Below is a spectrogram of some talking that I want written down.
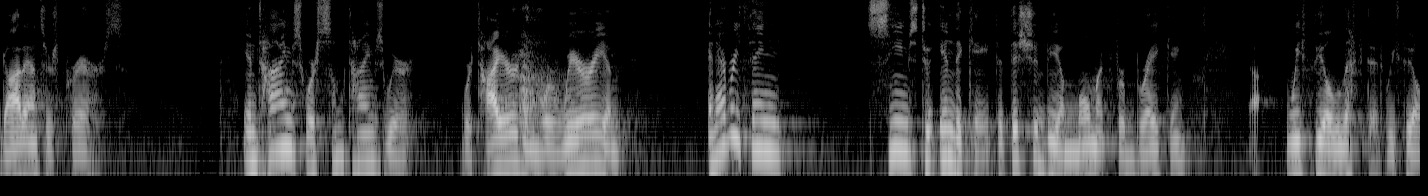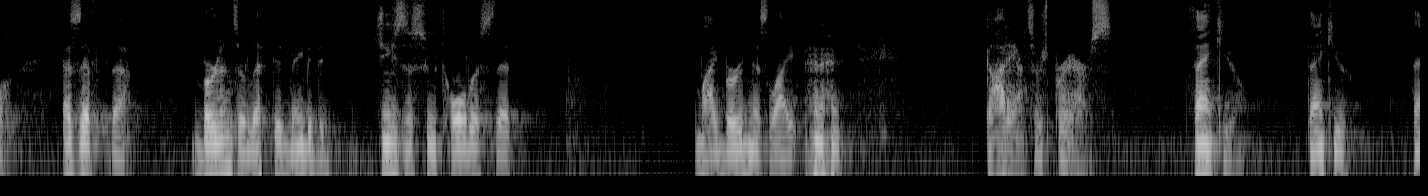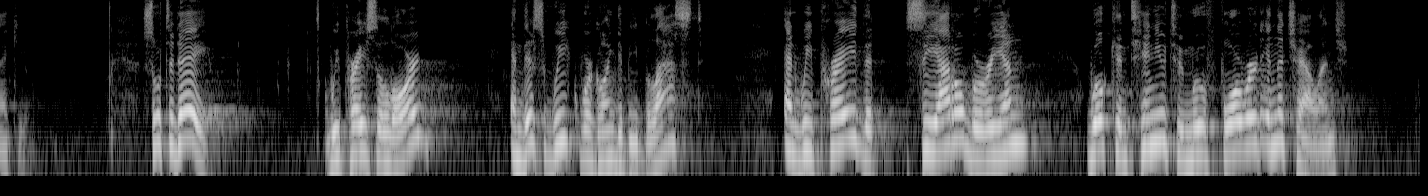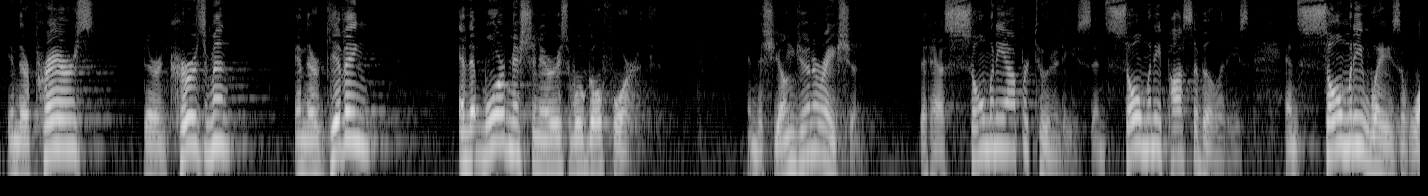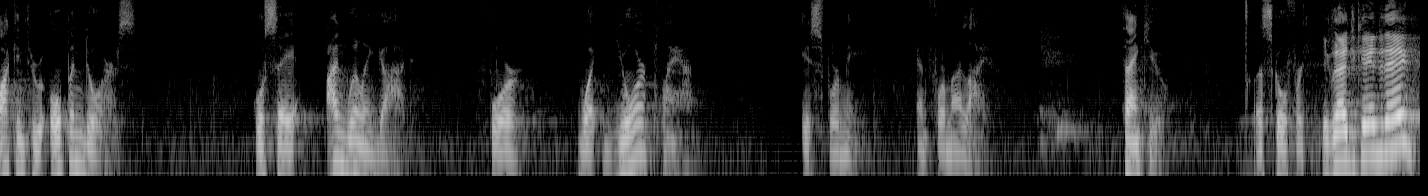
God answers prayers. In times where sometimes we're, we're tired and we're weary and, and everything seems to indicate that this should be a moment for breaking, uh, we feel lifted. We feel as if the burdens are lifted. Maybe the Jesus who told us that my burden is light. God answers prayers. Thank you. Thank you. Thank you. So today, we praise the Lord, and this week we're going to be blessed. And we pray that Seattle Berean will continue to move forward in the challenge in their prayers, their encouragement, and their giving, and that more missionaries will go forth. And this young generation that has so many opportunities and so many possibilities and so many ways of walking through open doors will say, I'm willing, God, for what your plan is for me and for my life. Thank you. Let's go for. You glad you came today?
